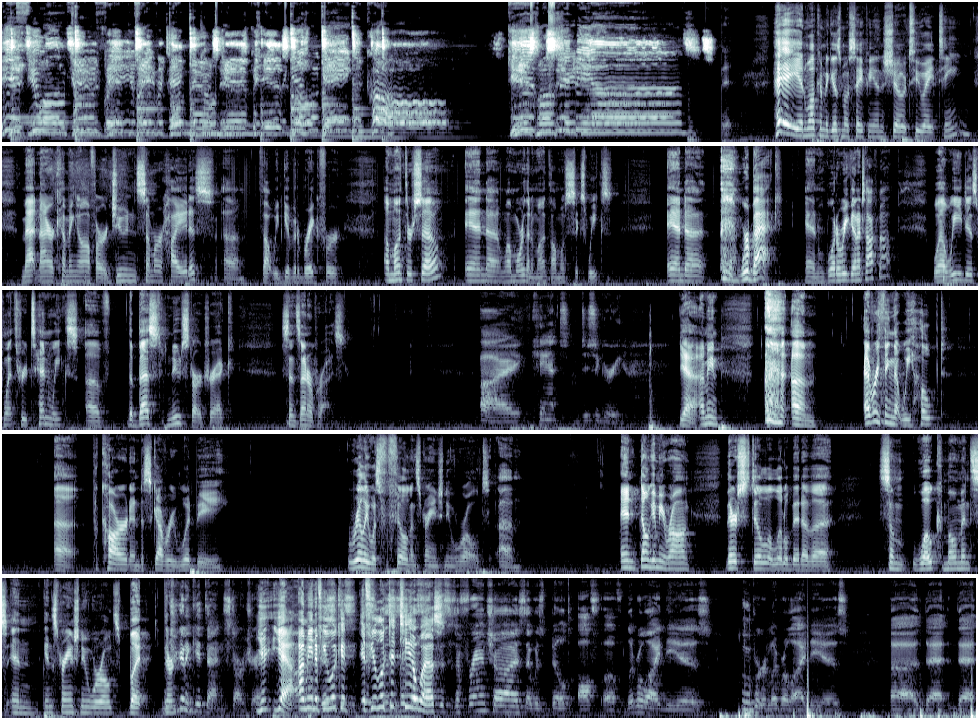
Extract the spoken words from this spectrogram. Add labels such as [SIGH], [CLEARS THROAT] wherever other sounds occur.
If you want to get your favorite technical news, give Gizmo a call. Gizmo Sapiens. Hey, and welcome to Gizmo Sapiens Show 218. Matt and I are coming off our June summer hiatus. Um, thought we'd give it a break for a month or so, and uh, well, more than a month, almost six weeks. And uh, [CLEARS THROAT] we're back. And what are we going to talk about? Well, we just went through 10 weeks of the best new Star Trek since Enterprise. I can't disagree. Yeah, I mean, [CLEARS THROAT] um, everything that we hoped uh, Picard and Discovery would be really was fulfilled in Strange New Worlds. Um, and don't get me wrong, there's still a little bit of a some woke moments in in Strange New Worlds, but they're But you're gonna get that in Star Trek. You- yeah, I mean, if you look at- if you looked at is a- TOS this is a franchise that was built off of liberal ideas, uber liberal ideas, uh, that that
